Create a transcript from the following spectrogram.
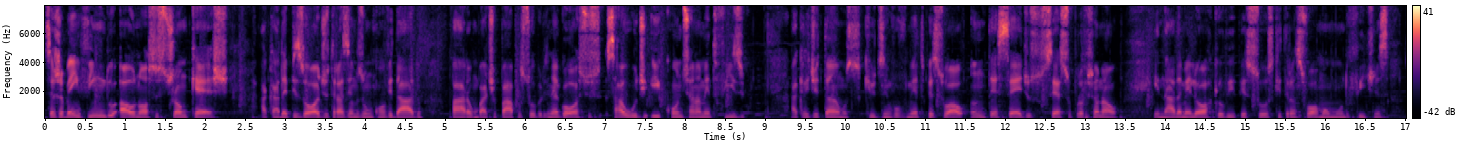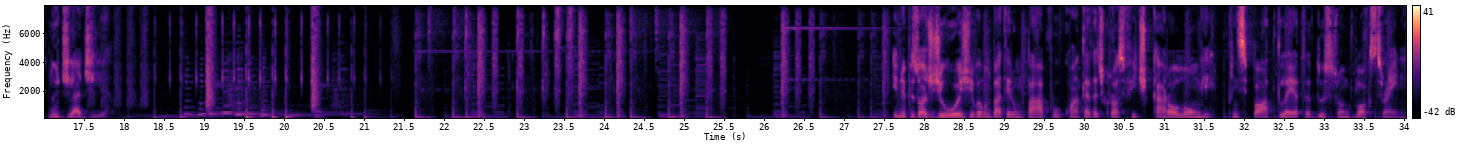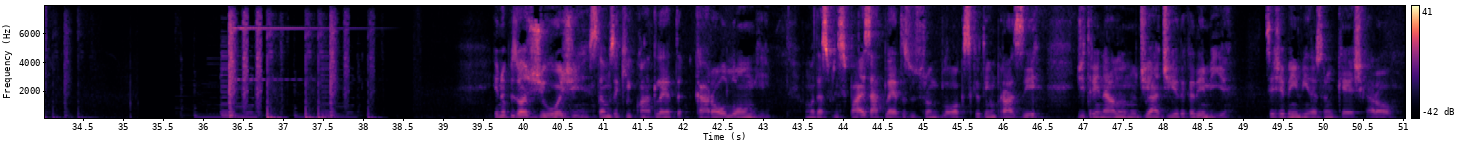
Seja bem-vindo ao nosso Strongcast. A cada episódio trazemos um convidado para um bate-papo sobre negócios, saúde e condicionamento físico. Acreditamos que o desenvolvimento pessoal antecede o sucesso profissional e nada melhor que ouvir pessoas que transformam o mundo fitness no dia a dia. E no episódio de hoje vamos bater um papo com a atleta de CrossFit Carol Long, principal atleta do Strong Blocks Training. E no episódio de hoje estamos aqui com a atleta Carol Long, uma das principais atletas do Strong Blocks que eu tenho o prazer de treiná-la no dia a dia da academia. Seja bem-vinda ao Strongcast, Carol.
